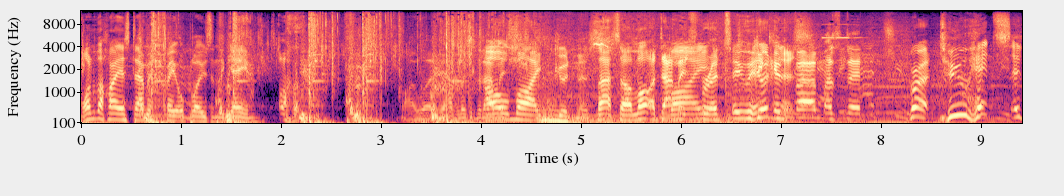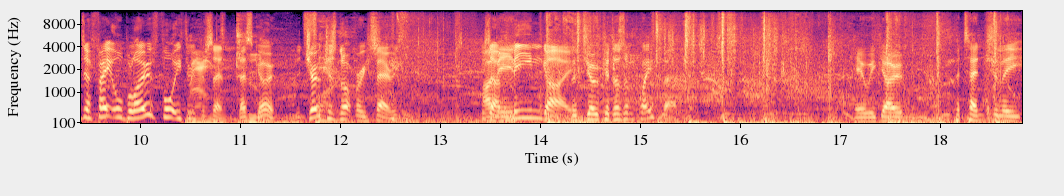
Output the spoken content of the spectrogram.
One of the highest damage fatal blows in the game. Oh. My word, have a look at the damage. Oh my goodness. That's a lot of damage My for a two-hit goodness. confirm, Mustard. Bruh, two hits into Fatal Blow, 43%. Let's go. The Joker's not very fair, is he? He's I a mean, mean guy. The Joker doesn't play fair. Here we go. Potentially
